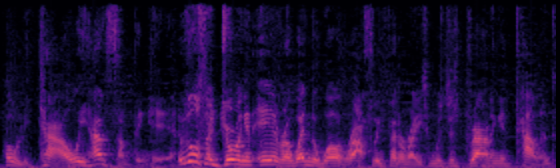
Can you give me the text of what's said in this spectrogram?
holy cow, we have something here. It was also during an era when the World Wrestling Federation was just drowning in talent,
